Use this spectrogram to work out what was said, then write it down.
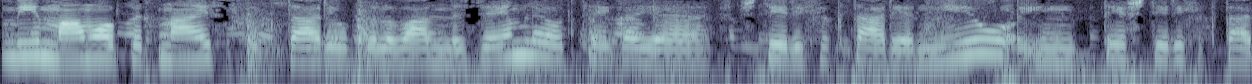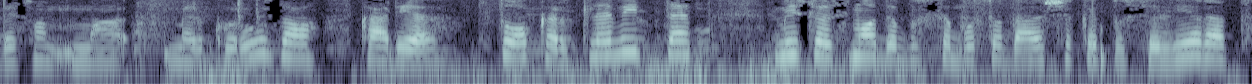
mi imamo 15 hektarjev obdelovalne zemlje, od tega je 4 hektarje njiv in te 4 hektarje smo imeli koruzo, kar je to, kar tle vidite. Mislili smo, da bo se bo to dal še kaj poselirati,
